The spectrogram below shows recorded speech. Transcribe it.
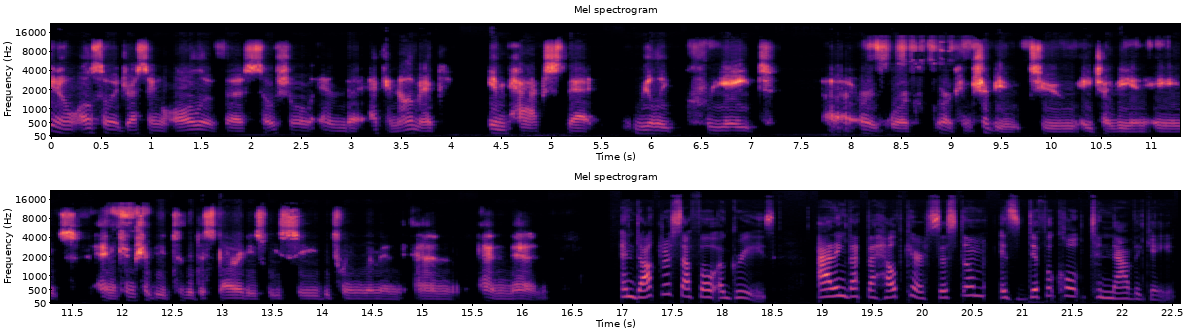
you know, also addressing all of the social and the economic impacts that really create uh, or, or, or contribute to HIV and AIDS and contribute to the disparities we see between women and, and men. And Dr. Safo agrees, adding that the healthcare system is difficult to navigate.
